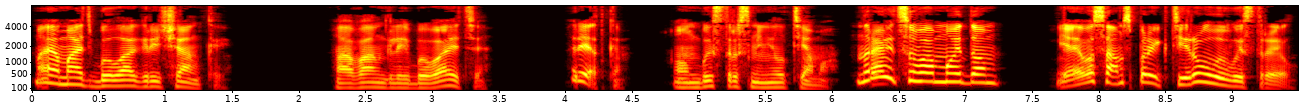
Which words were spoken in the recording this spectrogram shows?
Моя мать была гречанкой». «А в Англии бываете?» «Редко». Он быстро сменил тему. «Нравится вам мой дом? Я его сам спроектировал и выстроил».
